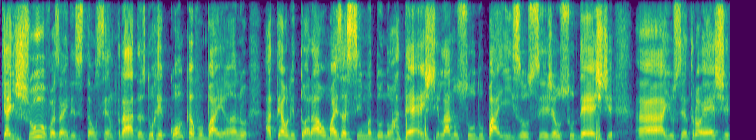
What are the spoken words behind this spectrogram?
que as chuvas ainda estão centradas do recôncavo baiano até o litoral mais acima do Nordeste, lá no sul do país, ou seja, o Sudeste ah, e o Centro-Oeste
